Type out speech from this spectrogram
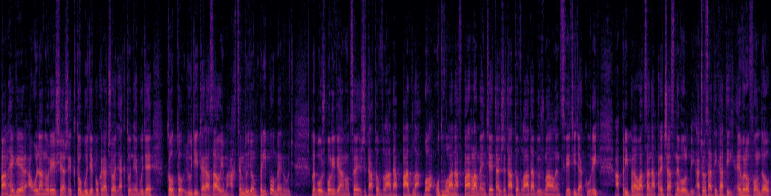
Pán Heger a Uľano riešia, že kto bude pokračovať a kto nebude. Toto ľudí teraz zaujíma. A chcem ľuďom pripomenúť, lebo už boli Vianoce, že táto vláda padla. Bola odvolaná v parlamente, takže táto vláda by už mala len svietiť a kúriť a pripravovať sa na predčasné voľby. A čo sa týka tých eurofondov,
